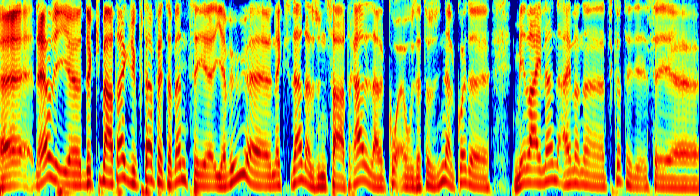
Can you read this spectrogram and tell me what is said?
Euh, D'ailleurs, il y a un documentaire que j'ai écouté en fin de semaine. C'est, euh, il y avait eu euh, un accident dans une centrale dans le coin- aux États-Unis, dans le coin de Mill Island. Island en tout cas, c'est- euh,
